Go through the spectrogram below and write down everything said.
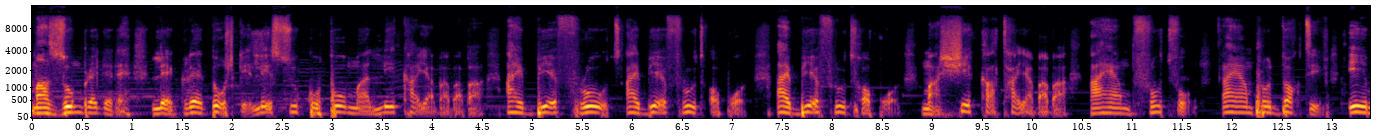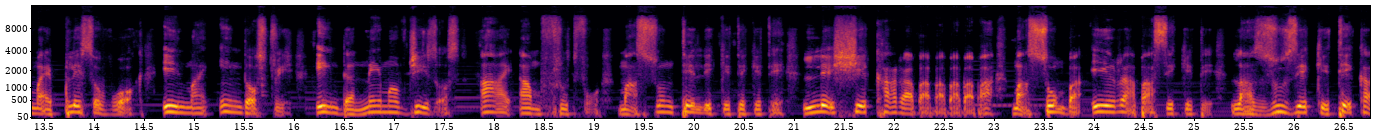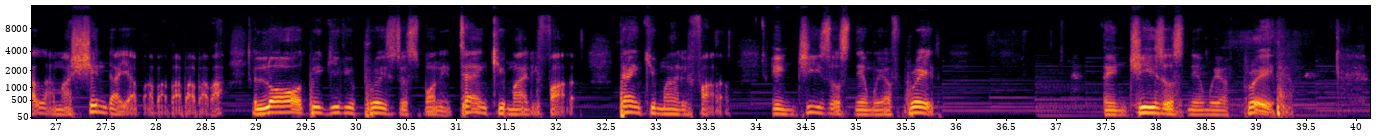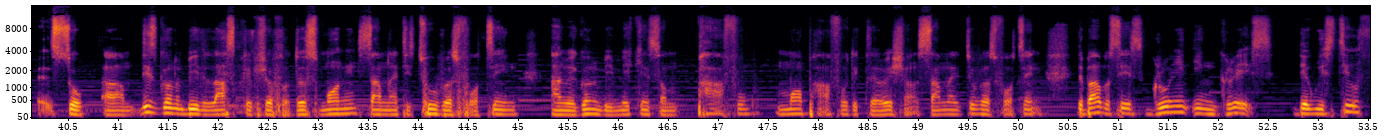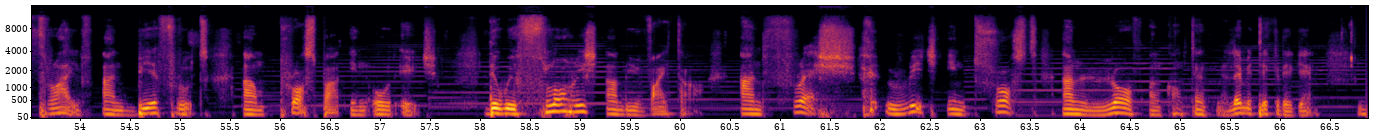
Mazumbregede, legredoshke, le sukoto malikaya bababa. I bear fruit, I bear fruit upward, I bear fruit upward. Mashekataya baba. I am fruitful, I am productive in my place of work, in my industry. In the name of Jesus, I am fruitful. Masunte leketekete, le shekara baba baba. Masumba irabasekete, la zuze keteka la mashenda ya baba baba. Lord, we give give you praise this morning. Thank you, mighty Father. Thank you, mighty Father. In Jesus' name we have prayed. In Jesus' name we have prayed. So, um, this is going to be the last scripture for this morning, Psalm 92, verse 14. And we're going to be making some powerful, more powerful declarations. Psalm 92, verse 14. The Bible says, growing in grace, they will still thrive and bear fruit and prosper in old age. They will flourish and be vital and fresh, rich in trust and love and contentment. Let me take it again.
